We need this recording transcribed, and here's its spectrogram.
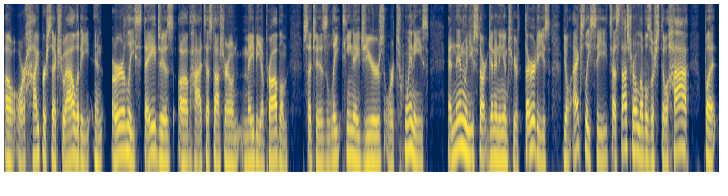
uh, or hypersexuality in early stages of high testosterone may be a problem, such as late teenage years or 20s. And then when you start getting into your 30s, you'll actually see testosterone levels are still high, but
